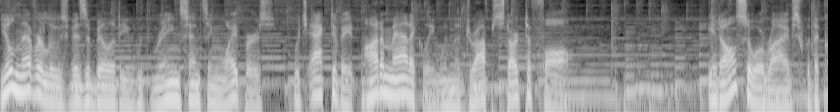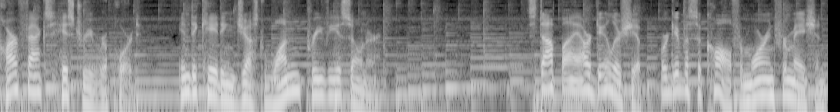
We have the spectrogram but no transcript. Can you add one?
You'll never lose visibility with rain-sensing wipers, which activate automatically when the drops start to fall. It also arrives with a Carfax history report, indicating just one previous owner. Stop by our dealership or give us a call for more information.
